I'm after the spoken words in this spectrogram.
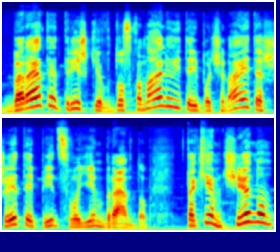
берете, трішки вдосконалюєте і починаєте шити під своїм брендом. Таким чином.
